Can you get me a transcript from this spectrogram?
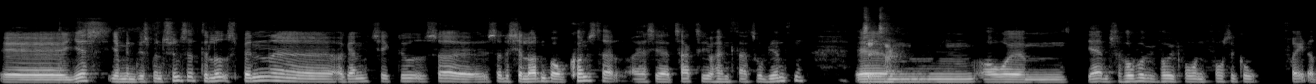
Øh, yes, jamen hvis man synes, at det lød spændende og gerne vil tjekke det ud, så, så er det Charlottenborg Kunsthal, og jeg siger tak til Johan Klartrup Jensen. Selv tak. Øhm, og øhm, ja, så håber vi på, at vi får en fortsat god fredag.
